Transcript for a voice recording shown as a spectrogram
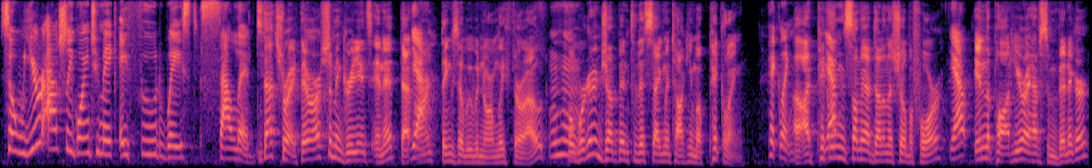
so you're actually going to make a food waste salad That's right. There are some ingredients in it that Yeah. aren't things that we would normally throw out. But we're going to jump into this segment talking about pickling. pickling Uh, I- pickling Yep. is something I've done on the show before. Yep. In the pot here, I have some vinegar,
